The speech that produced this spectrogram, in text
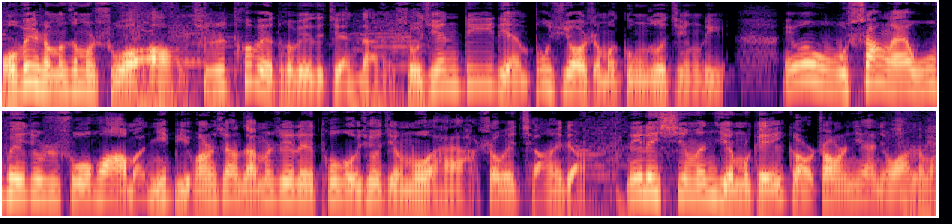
我为什么这么说啊？其实特别特别的简单。首先，第一点不需要什么工作经历，因为我上来无非就是说话嘛。你比方像咱们这类脱口秀节目还稍微强一点，那类新闻节目给一稿照着念就完了嘛，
